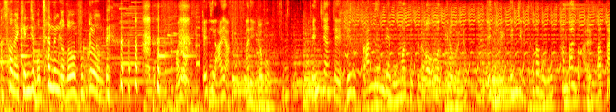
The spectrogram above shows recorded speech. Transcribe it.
아 처음에 겐지 못 찾는 거 너무 부끄러운데. 아니야 겐지는 아니야. 아니 여보. 겐지한테 계속 쐈는데 못 맞췄으면 어어 이러거든요. 애초에 겐지를 쳐다보고 한 발도 안 쐈다가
